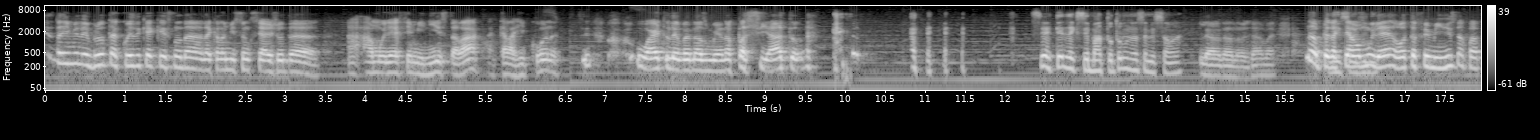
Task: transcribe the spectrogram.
Isso daí me lembrou outra coisa que é a questão da, daquela missão que você ajuda a, a mulher feminista lá, aquela ricona. O Arthur levando as mulheres na passeata lá. Certeza que você matou todo mundo nessa missão, né? Não, não, não, jamais. Não, apesar que tem uma de- mulher, outra feminista, fala:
